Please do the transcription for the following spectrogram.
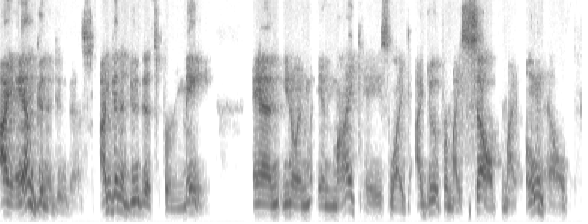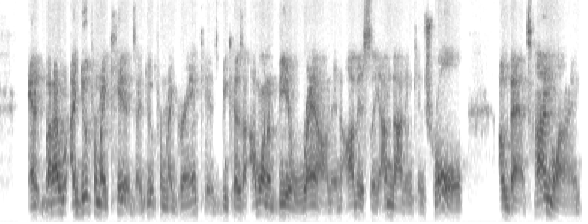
I am going to do this. I'm going to do this for me. And, you know, in, in my case, like I do it for myself, for my own health. And, but I, I do it for my kids. I do it for my grandkids because I want to be around. And obviously, I'm not in control of that timeline,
